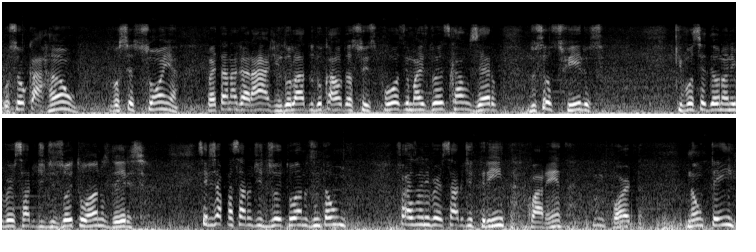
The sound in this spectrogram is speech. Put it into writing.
O seu carrão que você sonha vai estar na garagem, do lado do carro da sua esposa e mais dois carros zero dos seus filhos, que você deu no aniversário de 18 anos deles. Se eles já passaram de 18 anos, então faz um aniversário de 30, 40, não importa. Não tem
